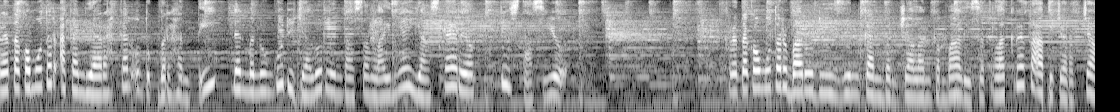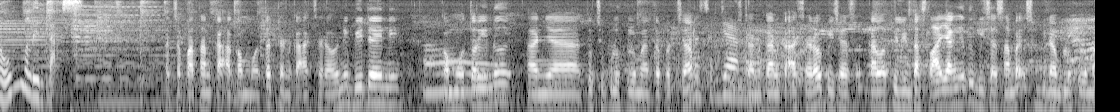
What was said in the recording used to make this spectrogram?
kereta komuter akan diarahkan untuk berhenti dan menunggu di jalur lintasan lainnya yang steril di stasiun. Kereta komuter baru diizinkan berjalan kembali setelah kereta api jarak jauh melintas. kecepatan KA komuter dan KA Jarau ini beda ini. Komuter itu hanya 70 km per jam, sedangkan KA Jarau bisa kalau di lintas layang itu bisa sampai 90 km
